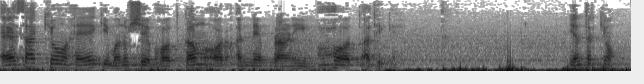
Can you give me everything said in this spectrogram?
ऐसा क्यों है कि मनुष्य बहुत कम और अन्य प्राणी बहुत अधिक है? ये अंतर क्यों?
